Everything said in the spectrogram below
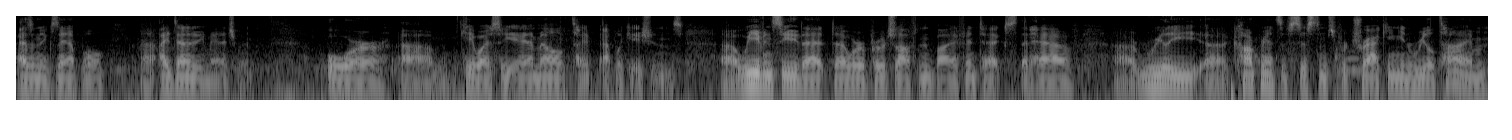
as an example, uh, identity management or um, KYC AML type applications. We even see that we're approached often by fintechs that have really comprehensive systems for tracking in real time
